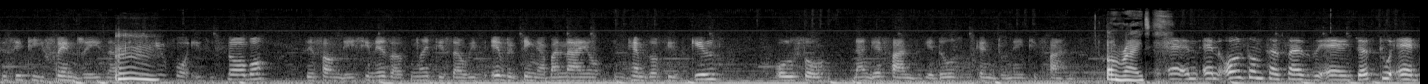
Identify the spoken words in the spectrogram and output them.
sisithi yi-friend raiser. Mm. looking for izihlobo ze-foundation ezawusincedisa with everything abanayo in terms of his skills also nange-funds ke those who can donate i-funds all right. And and also msasazi eh just to add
